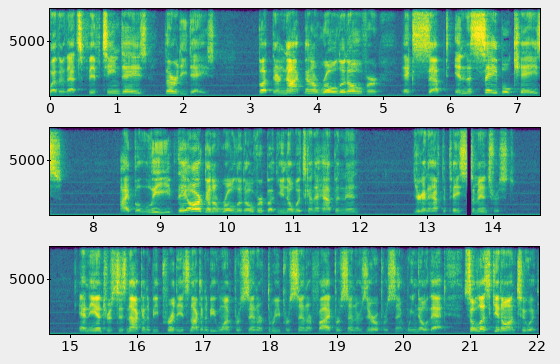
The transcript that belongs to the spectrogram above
whether that's 15 days, 30 days. But they're not going to roll it over, except in the Sable case. I believe they are going to roll it over, but you know what's going to happen then? You're going to have to pay some interest and the interest is not going to be pretty. It's not going to be 1% or 3% or 5% or 0%. We know that. So let's get on to it.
